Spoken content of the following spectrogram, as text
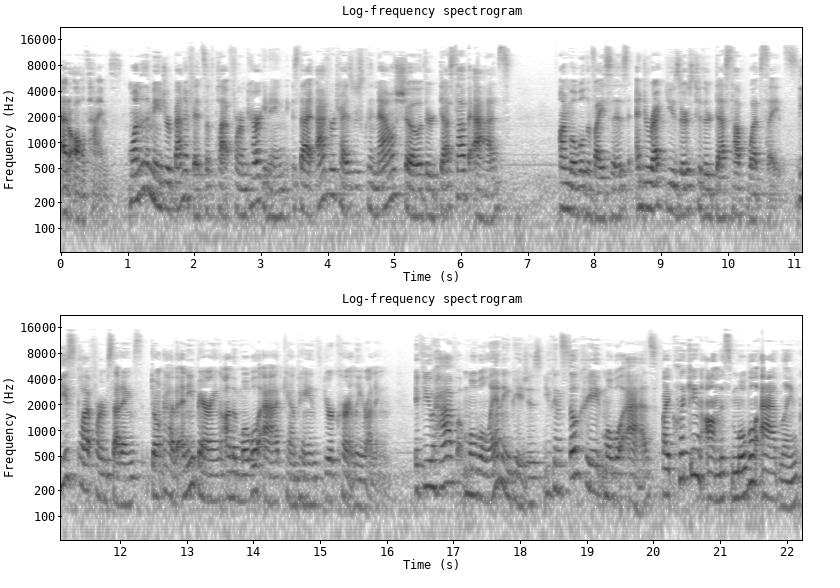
at all times. One of the major benefits of platform targeting is that advertisers can now show their desktop ads on mobile devices and direct users to their desktop websites. These platform settings don't have any bearing on the mobile ad campaigns you're currently running. If you have mobile landing pages, you can still create mobile ads by clicking on this mobile ad link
